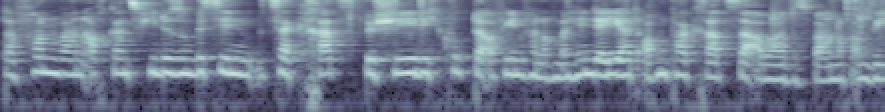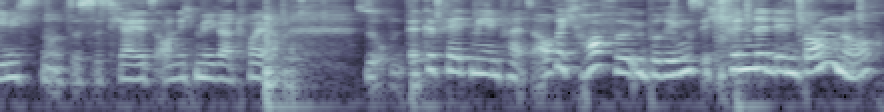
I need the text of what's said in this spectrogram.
davon waren auch ganz viele so ein bisschen zerkratzt, beschädigt. Guckt da auf jeden Fall nochmal hin. Der hier hat auch ein paar Kratzer, aber das war noch am wenigsten und das ist ja jetzt auch nicht mega teuer. So, das gefällt mir jedenfalls auch. Ich hoffe übrigens, ich finde den Bon noch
